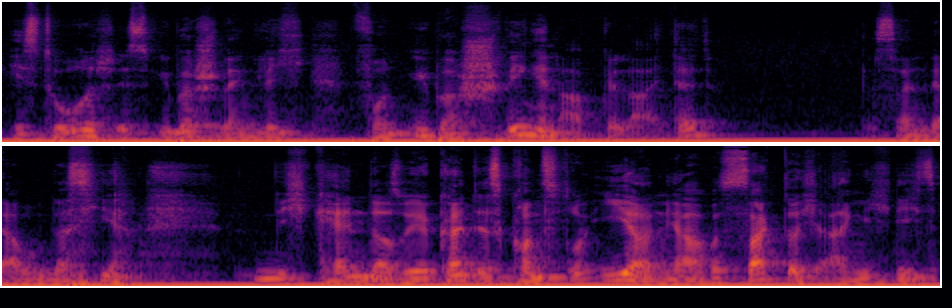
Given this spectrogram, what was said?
Historisch ist überschwänglich von Überschwingen abgeleitet. Das ist ein Verbum, das ihr nicht kennt. Also ihr könnt es konstruieren, ja, aber es sagt euch eigentlich nichts.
